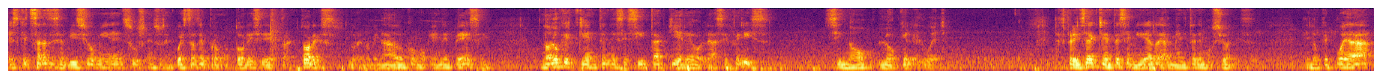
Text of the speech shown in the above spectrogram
es que salas de servicio miden sus, en sus encuestas de promotores y detractores, lo denominado como NPS, no lo que el cliente necesita, quiere o le hace feliz, sino lo que le duele experiencia del cliente se mide realmente en emociones, en lo que pueda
